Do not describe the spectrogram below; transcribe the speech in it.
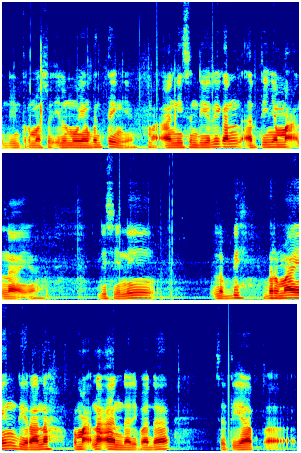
ini termasuk ilmu yang penting ya. Ma'ani sendiri kan artinya makna ya. Di sini lebih bermain di ranah pemaknaan daripada setiap uh,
